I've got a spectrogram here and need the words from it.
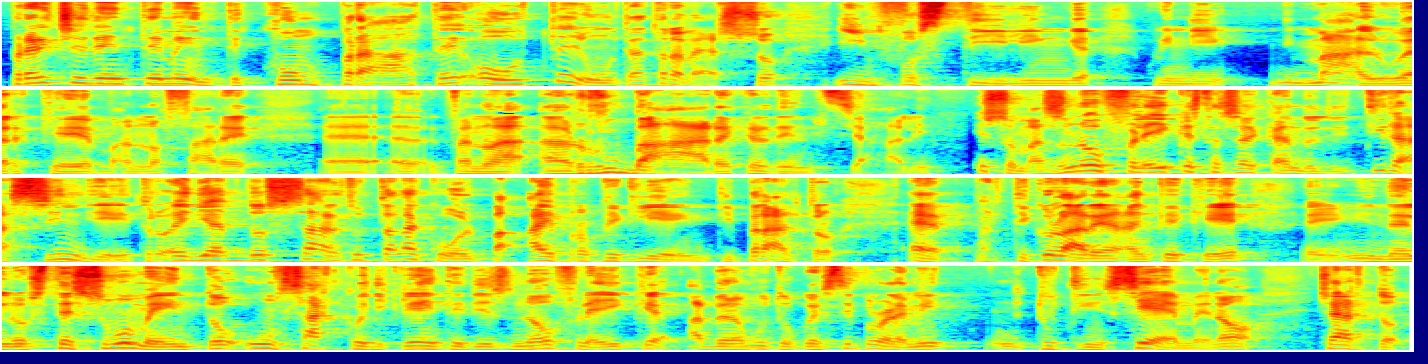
precedentemente comprate o ottenute attraverso infostealing, quindi malware che vanno a fare, eh, vanno a rubare credenziali. Insomma, Snowflake sta cercando di tirarsi indietro e di addossare tutta la colpa ai propri clienti. Peraltro è particolare anche che eh, nello stesso momento un sacco di clienti di Snowflake abbiano avuto questi problemi tutti insieme, no? Certo,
